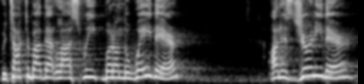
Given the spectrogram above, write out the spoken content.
We talked about that last week, but on the way there, on his journey there,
